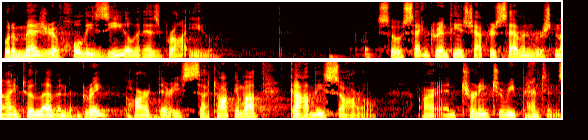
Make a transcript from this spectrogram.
What a measure of holy zeal it has brought you. So 2 Corinthians chapter 7, verse 9 to 11, a great part there. He's talking about godly sorrow uh, and turning to repentance,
